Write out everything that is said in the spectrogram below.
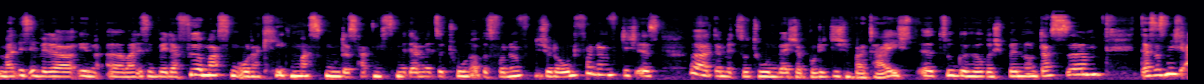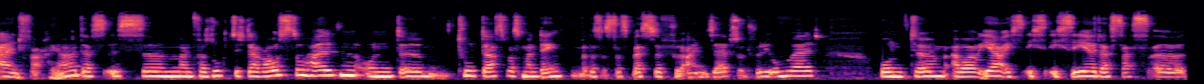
man, ist entweder in, äh, man ist entweder für Masken oder gegen Masken. Das hat nichts mit damit zu tun, ob es vernünftig oder unvernünftig ist. Das hat damit zu tun, welcher politischen Partei ich äh, zugehörig bin. Und das, ähm, das ist nicht einfach. Ja? Das ist, äh, man versucht sich da rauszuhalten und ähm, tut das, was man denkt, das ist das Beste für einen selbst und für die Umwelt. Und ähm, aber ja, ich, ich, ich sehe, dass das äh,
